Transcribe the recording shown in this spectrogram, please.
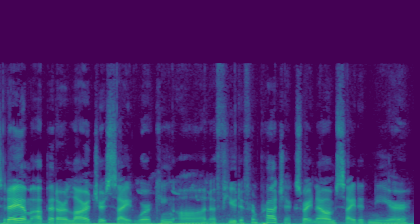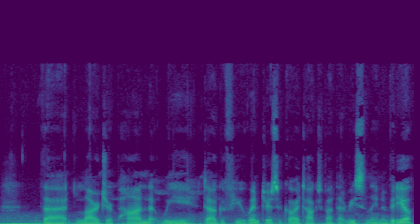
Today I'm up at our larger site working on a few different projects. Right now I'm sited near that larger pond that we dug a few winters ago. I talked about that recently in a video.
